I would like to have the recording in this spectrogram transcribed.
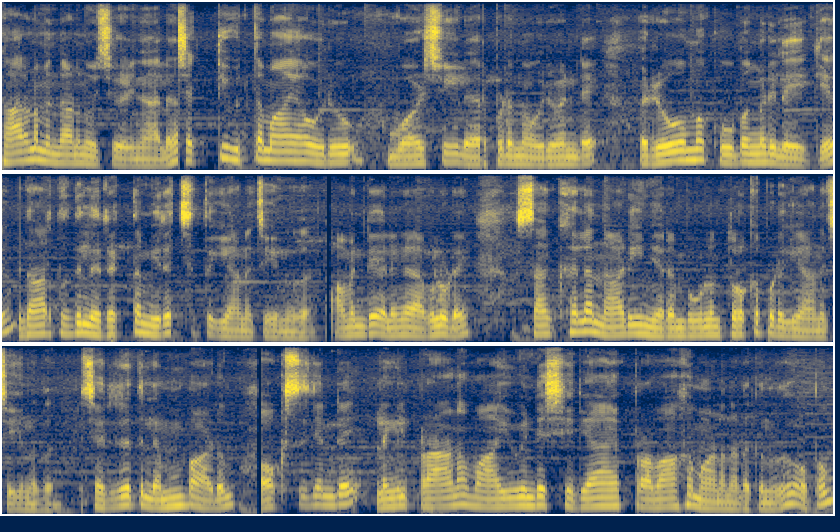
കാരണം എന്താണെന്ന് വെച്ച് കഴിഞ്ഞാൽ ശക്തിയുക്തമായ ഒരു വേഴ്ചയിൽ ഏർപ്പെടുന്ന ഒരുവന്റെ രോമകൂപങ്ങളിലേക്ക് യഥാർത്ഥത്തിൽ രക്തം ഇരച്ചെത്തുകയാണ് ചെയ്യുന്നത്. അവന്റെ അല്ലെങ്കിൽ അവളുടെ സകല നാഡീ ഞരമ്പുകളും തുറക്കപ്പെടുകയാണ് ചെയ്യുന്നത്. ശരീരത്തിലെമ്പാടും ഓക്സിജന്റെ അല്ലെങ്കിൽ പ്രാണവായുവിന്റെ ശരിയായ പ്രവാഹമാണ് നടക്കുന്നത്. ഒപ്പം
